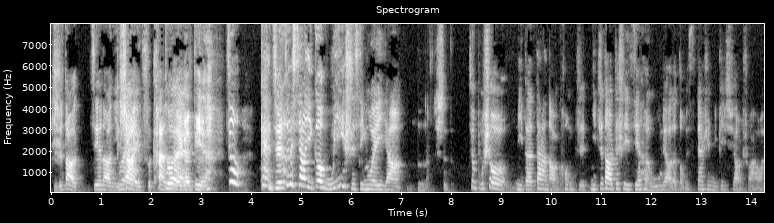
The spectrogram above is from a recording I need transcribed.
直到接到你上一次看的那个点，就感觉就像一个无意识行为一样。嗯，是的。就不受你的大脑控制，你知道这是一些很无聊的东西，但是你必须要刷完，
